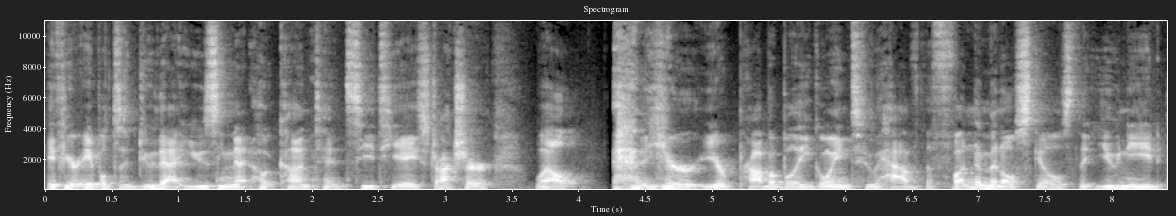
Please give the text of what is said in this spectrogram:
if you're able to do that using that hook content CTA structure, well, you're you're probably going to have the fundamental skills that you need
